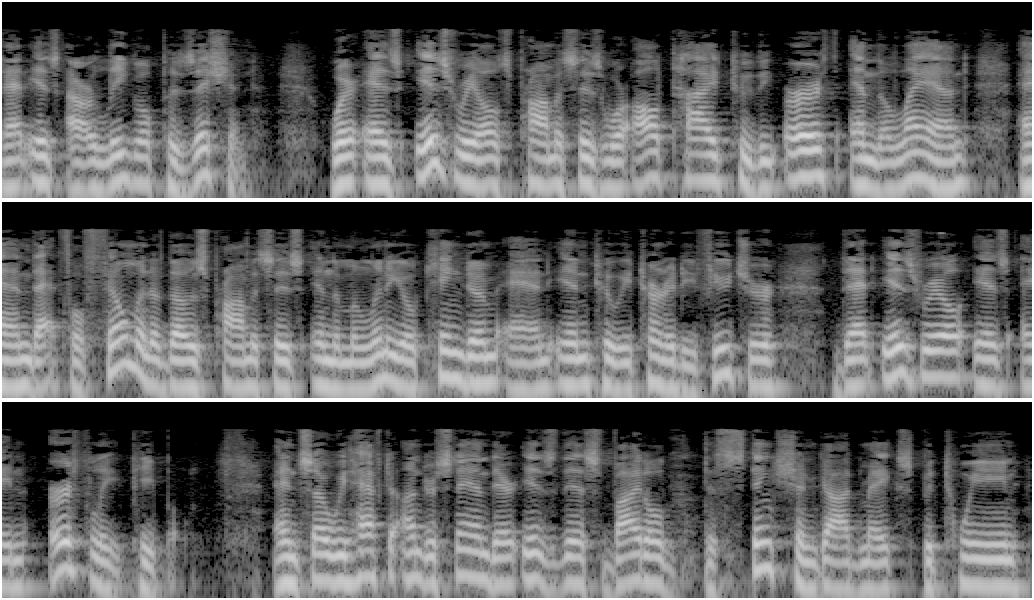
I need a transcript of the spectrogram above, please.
That is our legal position. Whereas Israel's promises were all tied to the earth and the land, and that fulfillment of those promises in the millennial kingdom and into eternity future, that Israel is an earthly people. And so we have to understand there is this vital distinction God makes between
